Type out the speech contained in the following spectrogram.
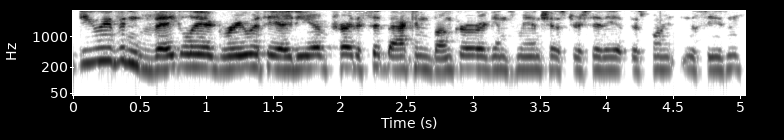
do you even vaguely agree with the idea of try to sit back and bunker against Manchester City at this point in the season?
